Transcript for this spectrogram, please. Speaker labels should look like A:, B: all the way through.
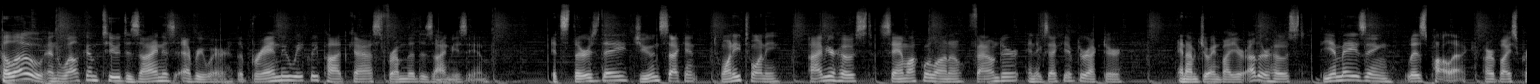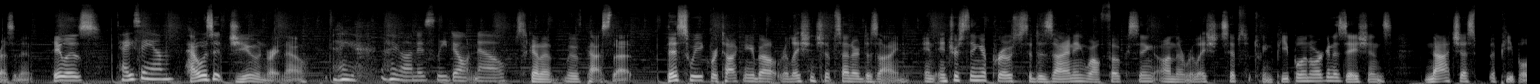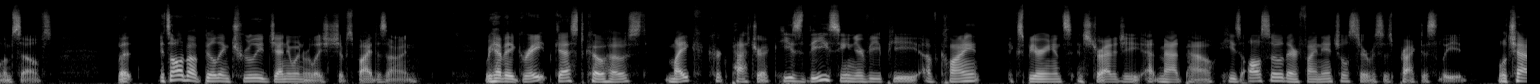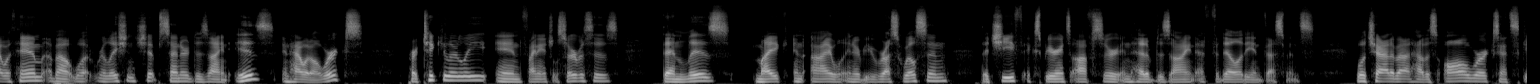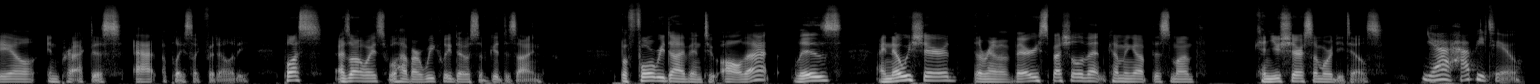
A: Hello, and welcome to Design is Everywhere, the brand new weekly podcast from the Design Museum. It's Thursday, June 2nd, 2020. I'm your host, Sam Aquillano, founder and executive director, and I'm joined by your other host, the amazing Liz Pollack, our vice president. Hey, Liz.
B: Hey, Sam.
A: How is it June right now?
B: I, I honestly don't know.
A: Just gonna move past that. This week, we're talking about relationship centered design, an interesting approach to designing while focusing on the relationships between people and organizations, not just the people themselves. But it's all about building truly genuine relationships by design. We have a great guest co host, Mike Kirkpatrick. He's the Senior VP of Client Experience and Strategy at MadPow. He's also their financial services practice lead. We'll chat with him about what relationship centered design is and how it all works particularly in financial services. Then Liz, Mike, and I will interview Russ Wilson, the Chief Experience Officer and Head of Design at Fidelity Investments. We'll chat about how this all works at scale in practice at a place like Fidelity. Plus, as always, we'll have our weekly dose of good design. Before we dive into all that, Liz, I know we shared that we're going to have a very special event coming up this month. Can you share some more details?
B: Yeah, happy to.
